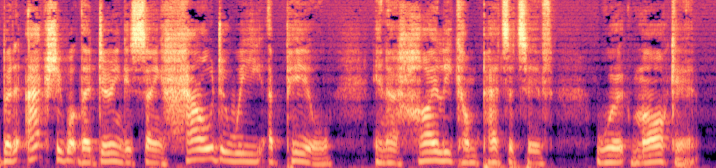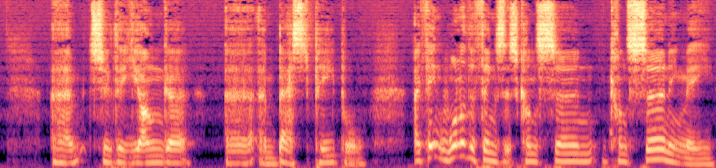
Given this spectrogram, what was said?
But actually, what they're doing is saying, how do we appeal in a highly competitive work market um, to the younger uh, and best people. I think one of the things that's concern, concerning me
